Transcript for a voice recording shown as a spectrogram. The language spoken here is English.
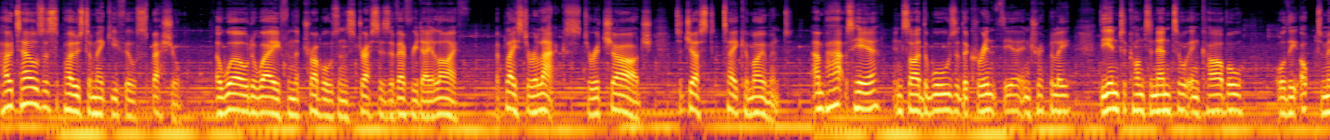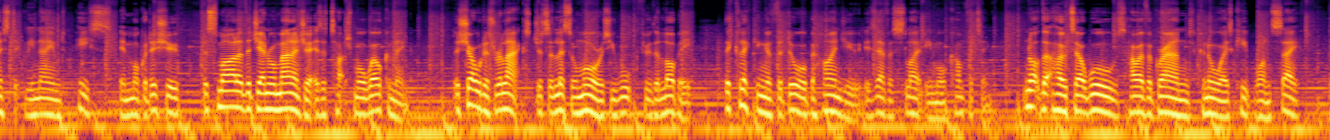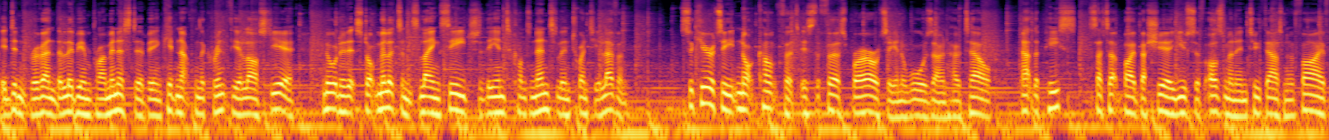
Hotels are supposed to make you feel special, a world away from the troubles and stresses of everyday life, a place to relax, to recharge, to just take a moment. And perhaps here, inside the walls of the Corinthia in Tripoli, the Intercontinental in Kabul, or the optimistically named Peace in Mogadishu, the smile of the general manager is a touch more welcoming. The shoulders relax just a little more as you walk through the lobby. The clicking of the door behind you is ever slightly more comforting. Not that hotel walls, however grand, can always keep one safe. It didn't prevent the Libyan Prime Minister being kidnapped from the Corinthia last year, nor did it stop militants laying siege to the Intercontinental in 2011. Security, not comfort, is the first priority in a war zone hotel. At the Peace, set up by Bashir Yusuf Osman in 2005,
